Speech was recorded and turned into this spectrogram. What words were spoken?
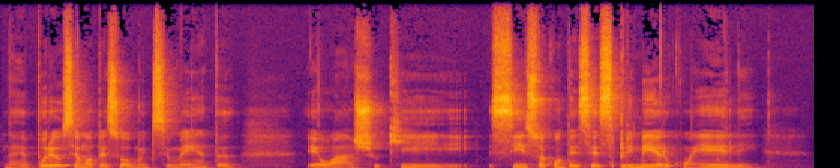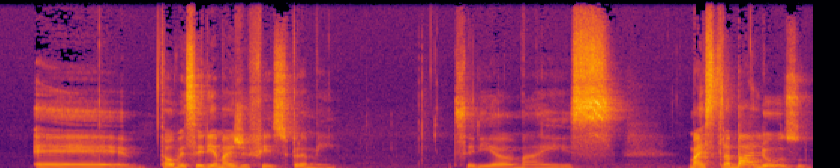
Né? Por eu ser uma pessoa muito ciumenta, eu acho que se isso acontecesse primeiro com ele, é, talvez seria mais difícil para mim. Seria mais, mais trabalhoso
